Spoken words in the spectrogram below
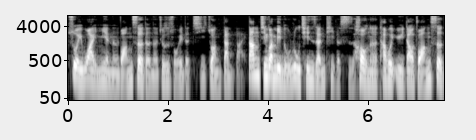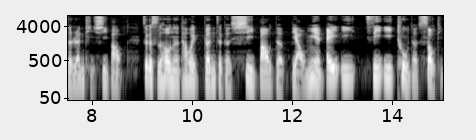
最外面呢，黄色的呢，就是所谓的棘状蛋白。当新冠病毒入侵人体的时候呢，它会遇到黄色的人体细胞。这个时候呢，它会跟这个细胞的表面 AECE2 的受体。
